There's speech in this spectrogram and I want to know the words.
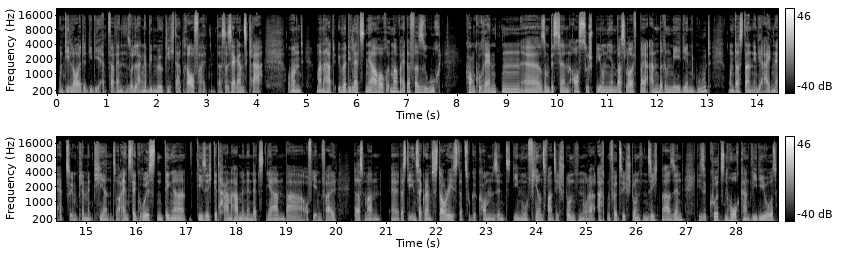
und die Leute, die die App verwenden, so lange wie möglich da draufhalten. Das ist ja ganz klar. Und man hat über die letzten Jahre auch immer weiter versucht, Konkurrenten äh, so ein bisschen auszuspionieren, was läuft bei anderen Medien gut und das dann in die eigene App zu implementieren. So eins der größten Dinger, die sich getan haben in den letzten Jahren, war auf jeden Fall, dass man dass die Instagram Stories dazu gekommen sind, die nur 24 Stunden oder 48 Stunden sichtbar sind. Diese kurzen Hochkant-Videos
